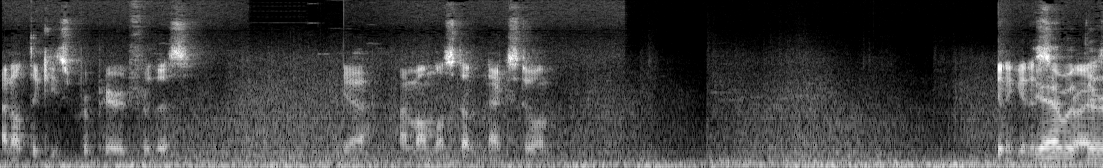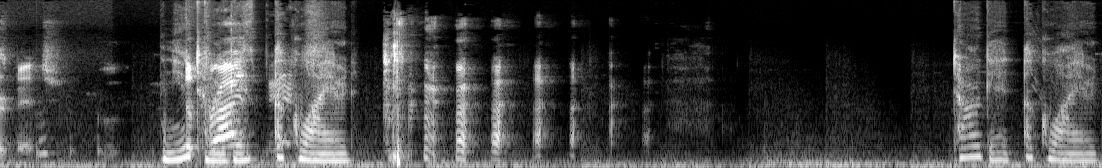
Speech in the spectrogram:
I don't think he's prepared for this. Yeah, I'm almost up next to him. Gonna get a Yeah, but surprise, they're- bitch. New Surprise, target bitch. acquired. Target acquired.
